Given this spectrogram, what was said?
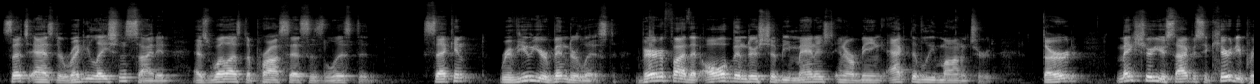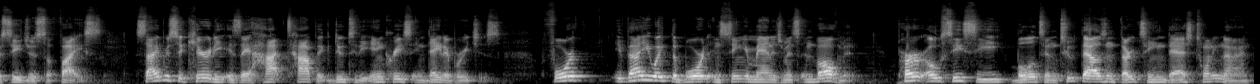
such as the regulations cited as well as the processes listed. Second, review your vendor list. Verify that all vendors should be managed and are being actively monitored. Third, make sure your cybersecurity procedures suffice. Cybersecurity is a hot topic due to the increase in data breaches. Fourth, evaluate the board and senior management's involvement. Per OCC Bulletin 2013 29,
